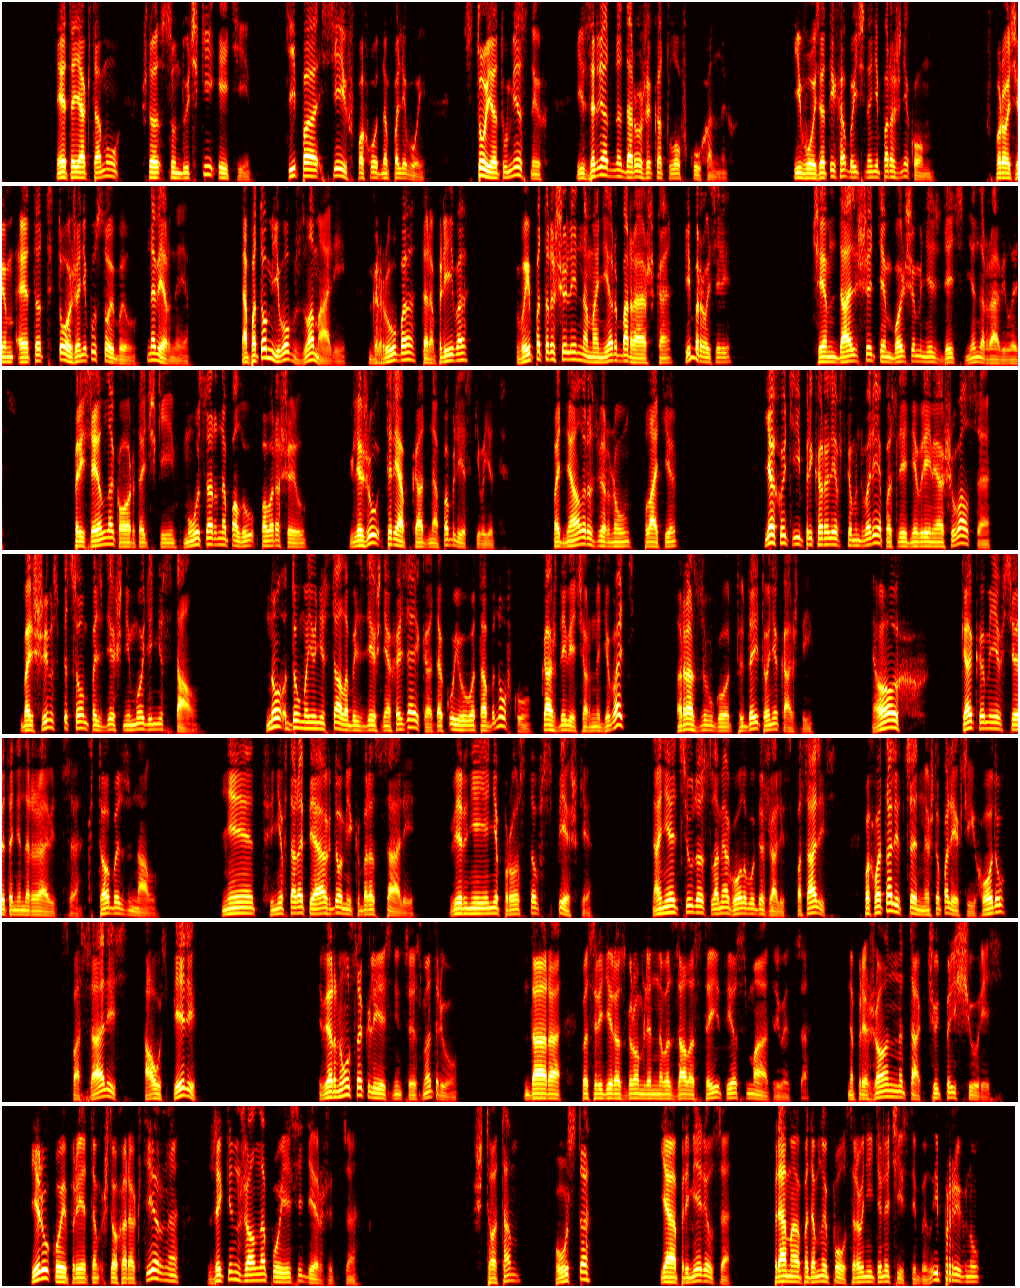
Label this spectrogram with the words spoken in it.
Это я к тому, что сундучки эти, типа сейф походно-полевой, стоят у местных изрядно дороже котлов кухонных. И возят их обычно не порожняком. Впрочем, этот тоже не пустой был, наверное. А потом его взломали, грубо, торопливо, выпотрошили на манер барашка и бросили. Чем дальше, тем больше мне здесь не нравилось. Присел на корточки, мусор на полу поворошил. Гляжу, тряпка одна поблескивает. Поднял, развернул платье. Я хоть и при королевском дворе последнее время ошивался, большим спецом по здешней моде не стал. Но, думаю, не стала бы здешняя хозяйка такую вот обновку каждый вечер надевать раз в год, да и то не каждый. Ох, как мне все это не нравится, кто бы знал. Нет, не в торопях домик бросали, вернее, не просто в спешке. Они отсюда, сломя голову, бежали, спасались, похватали ценное, что полегче, и ходу. Спасались, а успели? Вернулся к лестнице, смотрю. Дара посреди разгромленного зала стоит и осматривается, напряженно так, чуть прищурясь, и рукой при этом, что характерно, за кинжал на поясе держится. — Что там? Пусто? Я примерился, прямо подо мной пол сравнительно чистый был, и прыгнул.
